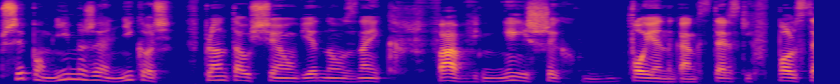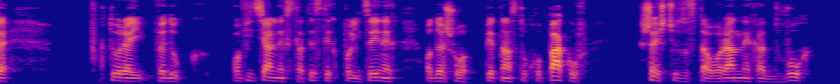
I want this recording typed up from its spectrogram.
przypomnijmy, że Nikoś wplątał się w jedną z najkrwawniejszych wojen gangsterskich w Polsce, w której według oficjalnych statystyk policyjnych odeszło 15 chłopaków, sześciu zostało rannych, a dwóch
